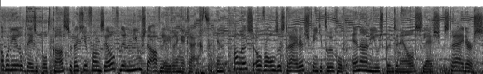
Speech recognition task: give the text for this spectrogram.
Abonneer op deze podcast zodat je vanzelf de nieuwste afleveringen krijgt. En alles over onze strijders vind je terug op nhnieuws.nl/slash strijders.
